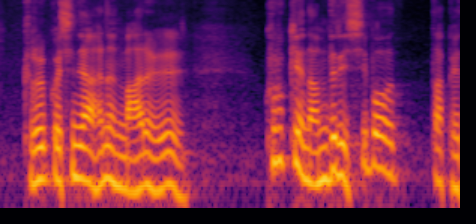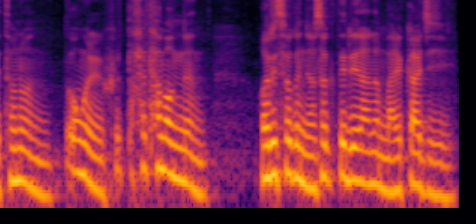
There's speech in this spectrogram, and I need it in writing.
그럴 것이냐 하는 말을 그렇게 남들이 씹었다 뱉어놓은 똥을 핥아먹는 어리석은 녀석들이라는 말까지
